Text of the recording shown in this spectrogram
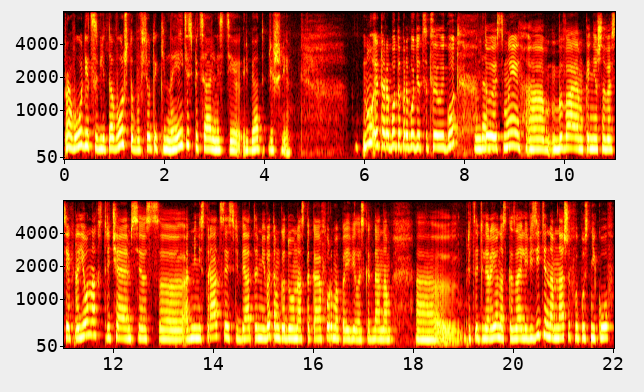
проводится для того, чтобы все-таки на эти специальности ребята пришли? Ну, эта работа проводится целый год. Да. То есть мы э, бываем, конечно, во всех районах, встречаемся с э, администрацией, с ребятами. В этом году у нас такая форма появилась, когда нам э, представители района сказали, везите нам наших выпускников,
